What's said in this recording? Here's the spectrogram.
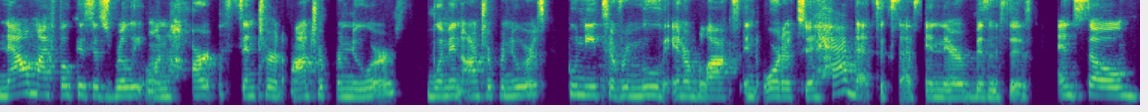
Now my focus is really on heart centered entrepreneurs women entrepreneurs who need to remove inner blocks in order to have that success in their businesses. And so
